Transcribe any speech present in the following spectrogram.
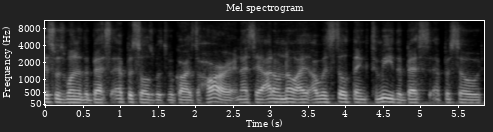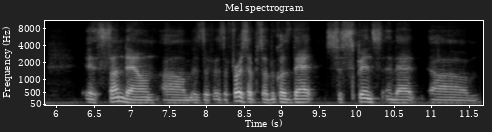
this was one of the best episodes with regards to horror, and I said I don't know. I, I would still think to me the best episode is Sundown um, is the is the first episode because that suspense and that um,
